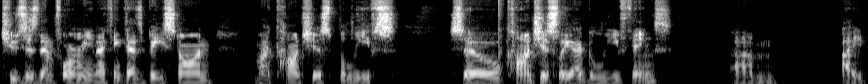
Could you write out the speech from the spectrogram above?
chooses them for me. And I think that's based on my conscious beliefs. So consciously, I believe things. Um, I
